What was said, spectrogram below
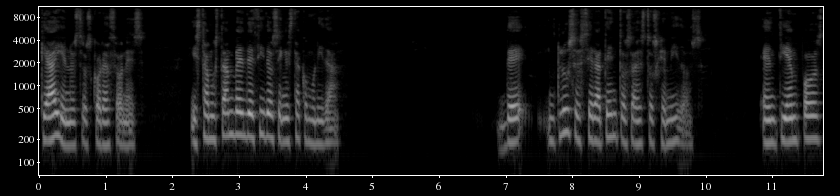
que hay en nuestros corazones. Y estamos tan bendecidos en esta comunidad de incluso ser atentos a estos gemidos en tiempos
